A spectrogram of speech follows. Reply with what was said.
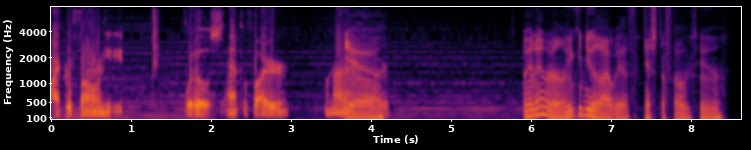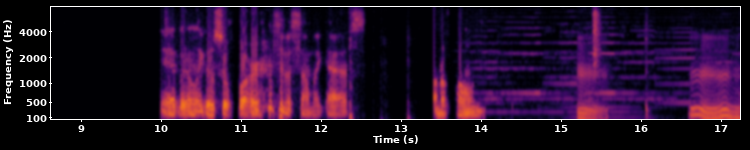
Microphone. You need what else? Amplifier. Well, not Yeah. amplifier. I mean, I don't know. You can do a lot with just a phone too. Yeah, but it only goes so far. it's gonna sound like ass on a phone. Hmm. Hmm.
